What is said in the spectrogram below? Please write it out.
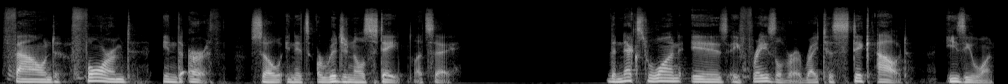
found formed in the earth so in its original state, let's say. The next one is a phrasal verb, right? To stick out, easy one.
